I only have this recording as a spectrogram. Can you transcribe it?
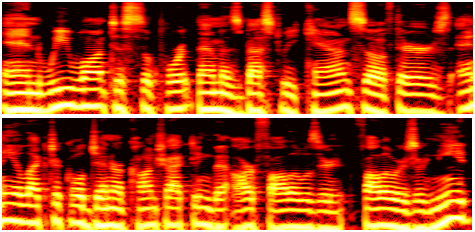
And we want to support them as best we can. So if there's any electrical general contracting that our followers or followers or need,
